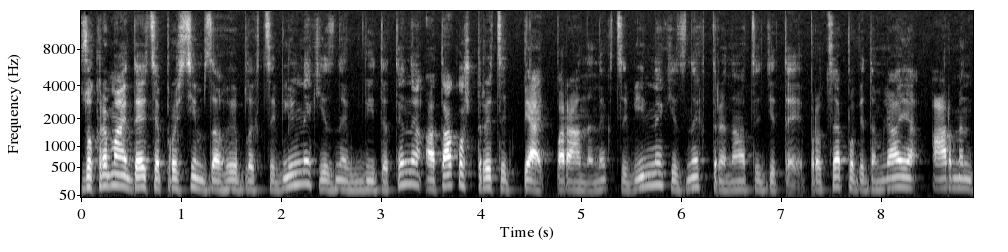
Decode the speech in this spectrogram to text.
Зокрема, йдеться про 7 загиблих цивільних, із них 2 дитини, а також 35 поранених цивільних, із них 13 дітей. Про це повідомляє Армен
